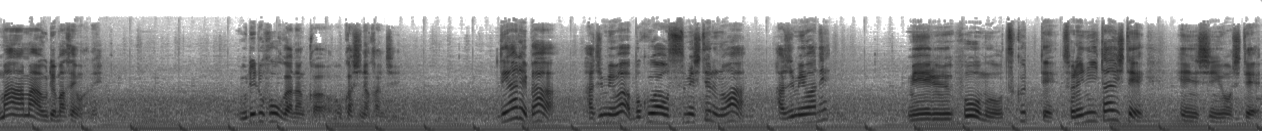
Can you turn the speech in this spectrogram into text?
まあまあ売れませんわね。売れる方がなんかおかしな感じ。であれば初めは僕はおすすめしてるのは初めはねメールフォームを作ってそれに対して返信をして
